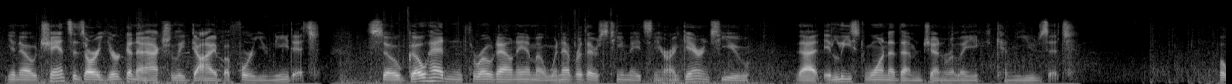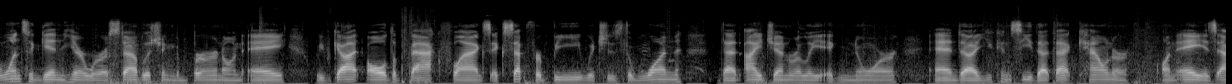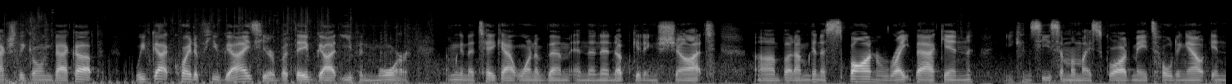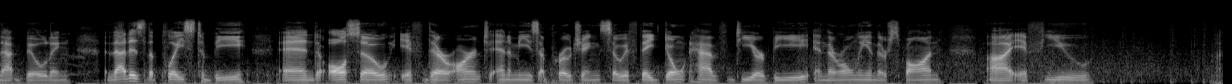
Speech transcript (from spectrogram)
you know, chances are you're going to actually die before you need it. So go ahead and throw down ammo whenever there's teammates near. I guarantee you that at least one of them generally can use it. But once again here we're establishing the burn on A. We've got all the back flags except for B which is the one that I generally ignore. And uh, you can see that that counter on A is actually going back up. We've got quite a few guys here but they've got even more. I'm going to take out one of them and then end up getting shot. Uh, but I'm going to spawn right back in. You can see some of my squad mates holding out in that building. That is the place to be. And also, if there aren't enemies approaching, so if they don't have D or B and they're only in their spawn, uh, if you...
